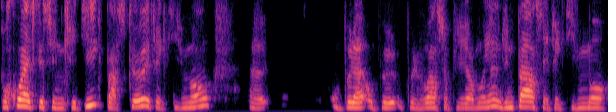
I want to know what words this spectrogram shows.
pourquoi est-ce que c'est une critique? Parce que effectivement on peut, la, on, peut, on peut le voir sur plusieurs moyens. D'une part, c'est effectivement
